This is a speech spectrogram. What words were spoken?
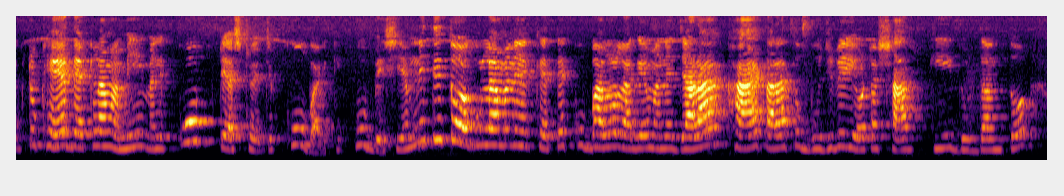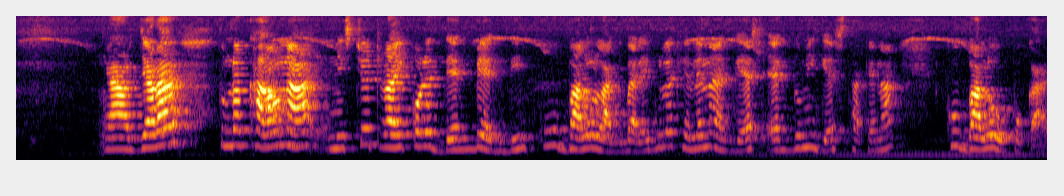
একটু খেয়ে দেখলাম আমি মানে খুব টেস্ট হয়েছে, খুব আর কি, খুব বেশি। এমনিতেই তো ওগুলা মানে খেতে খুব ভালো লাগে মানে যারা খায় তারা তো বুঝবেই ওটা স্বাদ কি দুর্দান্ত। আর যারা তোমরা খাও না, নিশ্চয়ই ট্রাই করে দেখবে একদিন, খুব ভালো লাগবে। আর এগুলো খেলে না গ্যাস, একদমই গ্যাস থাকে না, খুব ভালো উপকার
